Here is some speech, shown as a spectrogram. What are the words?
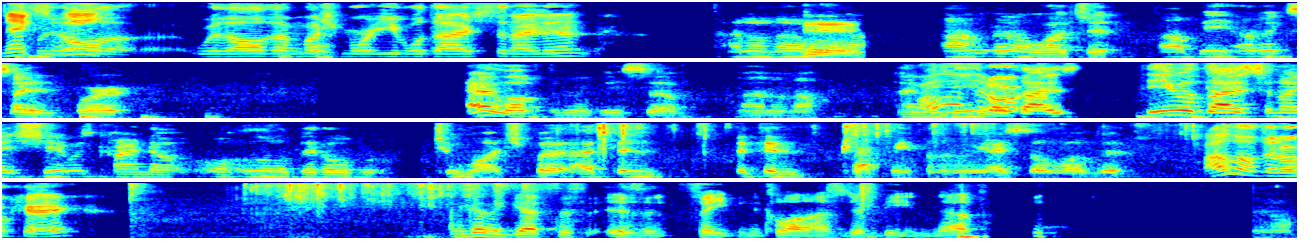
Next With week. all the, with all the much more evil dies tonight in it. I don't know. Yeah. I'm gonna watch it. I'll be. I'm excited for it. I love the movie, so I don't know. I mean, Well, the evil know- dies. The evil dies tonight shit was kind of a little bit over too much, but I didn't. It didn't track me from the movie. I still loved it. I loved it okay. I'm gonna guess this isn't Satan Claus they're beating up. You know.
